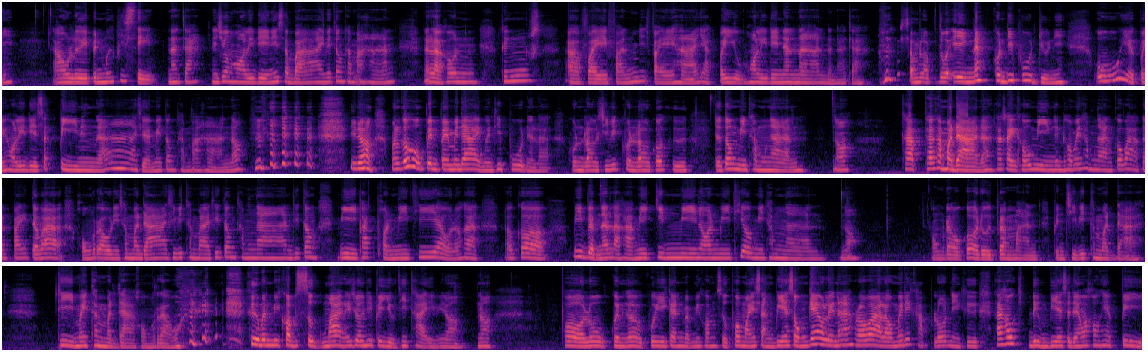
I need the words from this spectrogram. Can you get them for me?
เอาเลยเป็นมื้อพิเศษนะจ๊ะ ในช่วงฮอลิเดย์นี่สบายไม่ต้องทำอาหารนั่นแหละคนถึงอ่าไฟฝันไฟหาอยากไปอยู่ฮอลิเดย์นานๆนะนะจ๊ะสำหรับตัวเองนะ คนที่พูดอยู่นี่โอ้ยอยากไปฮอลิเดย์สักปีหนึ่งนะจะไม่ต้องทำอาหารเนาะ พี่น้องมันก็คงเป็นไปไม่ได้เหมือนที่พูดเนี่ยแหละคนเราชีวิตคนเราก็คือ จะต้องมีทำงานเนาะถ้าถ้าธรรมดานะ ถ้าใครเขามีเงินเขาไม่ทำงานก็ว่ากันไป แต่ว่าของเรานี่ธรรมดาชีวิตธรรมดาที่ต้องทำงานที่ต้องมีพักผ่อนมีเที่ยวนะคะแล้วก็มีแบบนั้นแหละค่ะ มีกินมีนอนมีเที่ยวมีทำงานเนาะของเราก็โดยประมาณเป็นชีวิตธรรมดาที่ไม่ธรรมดาของเรา คือมันมีความสุขมากในช่วงที่ไปอยู่ที่ไทยพี่น้องเนาะพ่อลูกคนก็คุยกันแบบมีความสุขพ่อไหมสั่งเบียร์สองแก้วเลยนะ เพราะว่าเราไม่ได้ขับรถนี่คือ ถ้าเขาดื่มเบียร์แสดงว่าเขาแฮปปี้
